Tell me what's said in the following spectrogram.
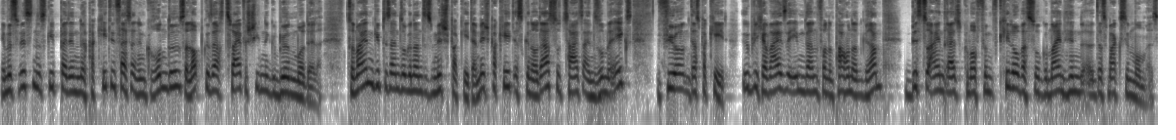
Ihr müsst wissen, es gibt bei den Paketdienstleistern im Grunde, salopp gesagt, zwei verschiedene Gebührenmodelle. Zum einen gibt es ein sogenanntes Mischpaket. Ein Mischpaket ist genau das. Du zahlst eine Summe X für das Paket. Üblicherweise eben dann von ein paar hundert Gramm bis zu 31,5 Kilo, was so gemeinhin äh, das Maximum ist.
